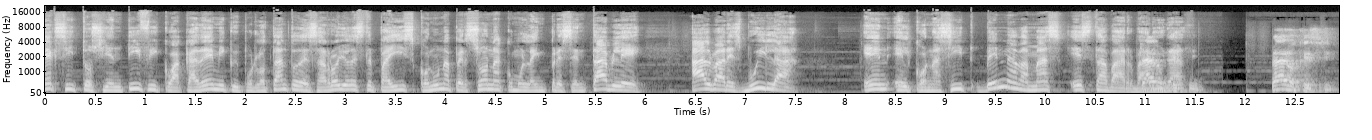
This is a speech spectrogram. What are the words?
éxito científico, académico y por lo tanto desarrollo de este país con una persona como la impresentable Álvarez Buila en el CONACIT. Ven nada más esta barbaridad. Claro que sí. Claro que sí.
